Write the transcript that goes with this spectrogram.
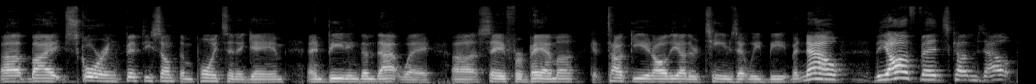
Uh, by scoring 50 something points in a game and beating them that way, uh, say for Bama, Kentucky, and all the other teams that we beat. But now the offense comes out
